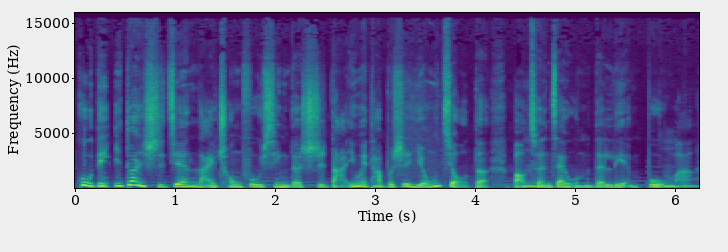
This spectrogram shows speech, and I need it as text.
固定一段时间来重复性的施打，因为它不是永久的保存在我们的脸部嘛。嗯、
